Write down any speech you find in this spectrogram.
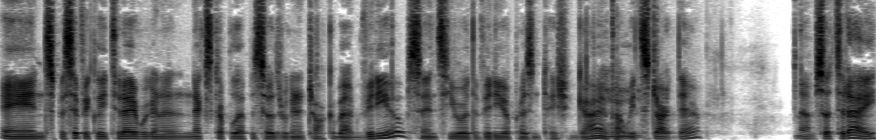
And specifically today, we're going to, next couple episodes, we're going to talk about video since you're the video presentation guy. I mm. thought we'd start there. Um, so today,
